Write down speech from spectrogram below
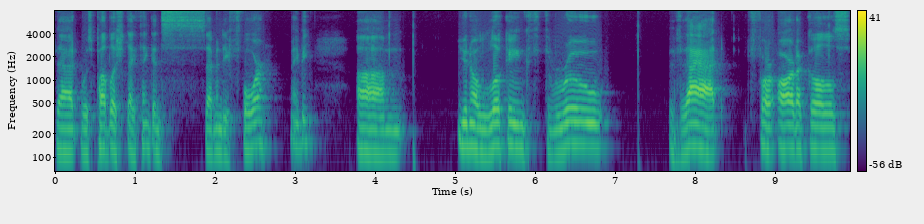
that was published, I think, in 74, maybe. Um, you know, looking through that for articles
